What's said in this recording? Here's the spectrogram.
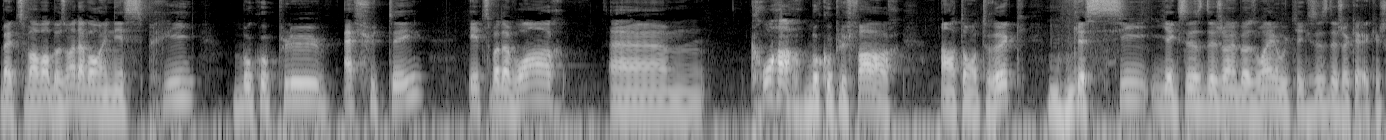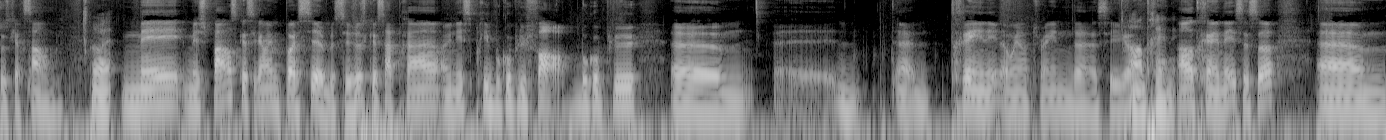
ben, tu vas avoir besoin d'avoir un esprit beaucoup plus affûté et tu vas devoir euh, croire beaucoup plus fort en ton truc Mhm. que s'il existe déjà un besoin ou qu'il existe déjà que- quelque chose qui ressemble. Ouais. Mais, mais je pense que c'est quand même possible. C'est juste que ça prend un esprit beaucoup plus fort, beaucoup plus euh, euh, euh, traîné. Là, voyons, c'est Entraîner. entraîné, c'est ça, euh,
